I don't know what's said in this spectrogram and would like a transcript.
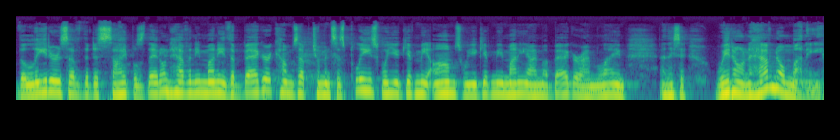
the leaders of the disciples, they don't have any money. The beggar comes up to him and says, Please, will you give me alms? Will you give me money? I'm a beggar. I'm lame. And they say, We don't have no money.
